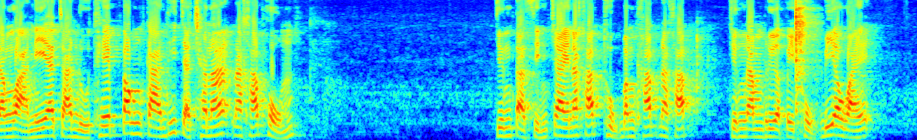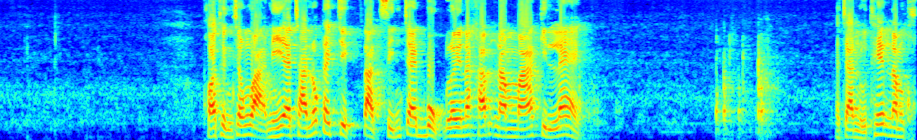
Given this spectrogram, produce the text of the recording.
จังหวะนี้อาจารย์หนูเทพต้องการที่จะชนะนะครับผม จึงตัดสินใจนะครับถูกบังคับนะครับ จึงนำเรือไปผูกเบี้ยวไว้ พอถึงจังหวะนี้อาจารย์นกกระจิบตัดสินใจบุกเลยนะครับนำม้ากินแรก อาจารย์หนูเทพนำโค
